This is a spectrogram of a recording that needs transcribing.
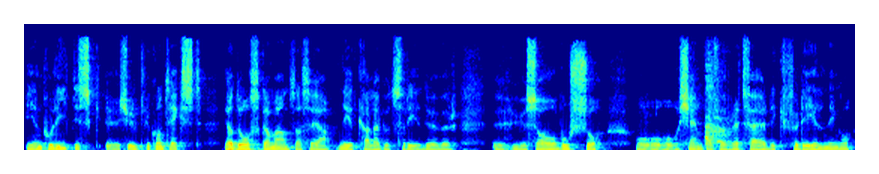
i en politisk eh, kyrklig kontext, ja då ska man så att säga nedkalla Guds vrede över eh, USA och Bush och, och, och, kämpa för rättfärdig fördelning och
